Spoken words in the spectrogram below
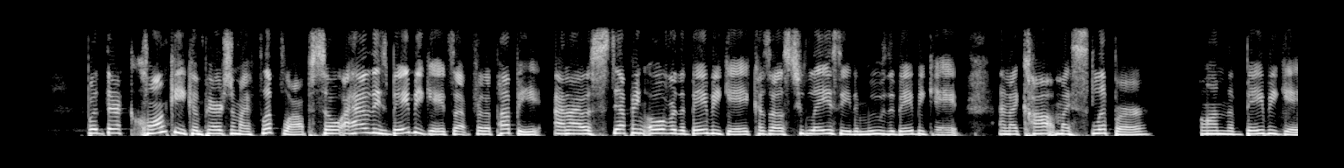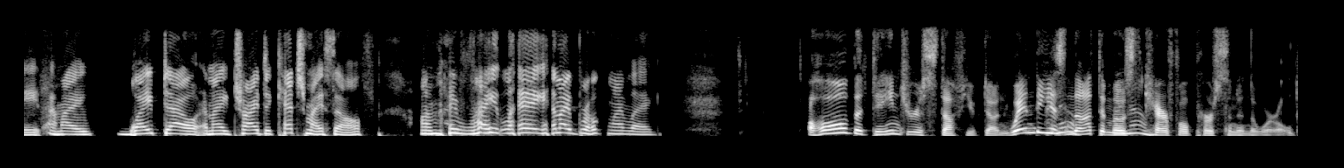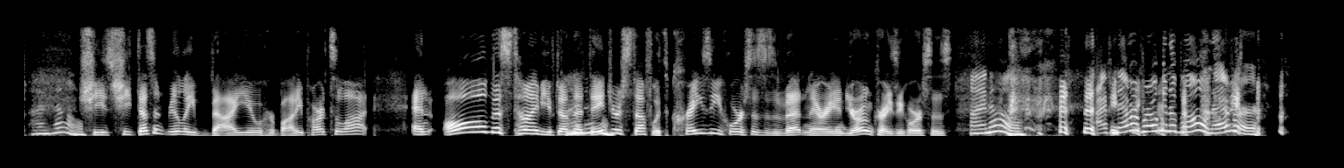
but they're clunky compared to my flip flops. So I have these baby gates up for the puppy, and I was stepping over the baby gate because I was too lazy to move the baby gate, and I caught my slipper on the baby gate, and I wiped out, and I tried to catch myself on my right leg, and I broke my leg. All the dangerous stuff you've done. Wendy is not the most careful person in the world. I know. She's she doesn't really value her body parts a lot. And all this time you've done I that know. dangerous stuff with crazy horses as a veterinarian, your own crazy horses. I know. I've never broken a bone ever.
